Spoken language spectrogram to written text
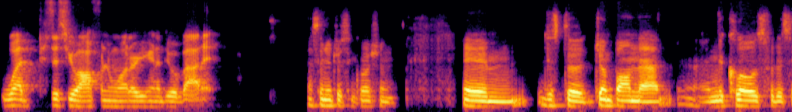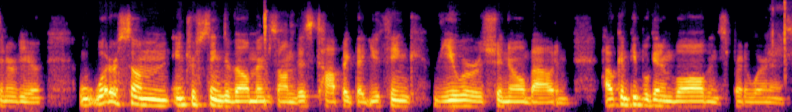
what pisses you off and what are you going to do about it? That's an interesting question. Um, just to jump on that and the close for this interview, what are some interesting developments on this topic that you think viewers should know about, and how can people get involved and spread awareness?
